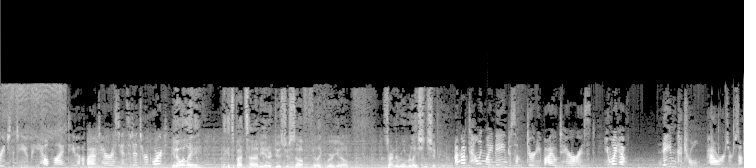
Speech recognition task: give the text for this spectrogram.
Reached the DUP helpline. Do you have a bioterrorist incident to report? You know what, lady? I think it's about time you introduced yourself. I feel like we're, you know, starting a real relationship here. I'm not telling my name to some dirty bioterrorist. You might have name control powers or something.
